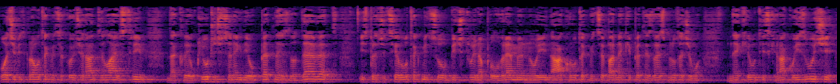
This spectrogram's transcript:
ovo će biti prva utakmica koju ću raditi live stream, dakle uključit ću se negdje u 15 do 9, ispreću cijelu utakmicu, bit ću tu i na poluvremenu i nakon utakmice, bar neki 15-20 minuta ćemo neke utiske onako izvući,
